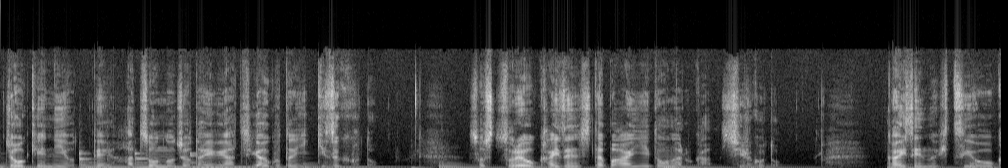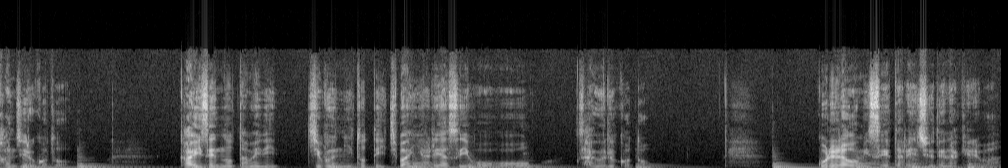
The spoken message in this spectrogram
条件によって発音の状態が違うことに気づくこと。そしてそれを改善した場合にどうなるか知ること。改善の必要を感じること。改善のために自分にとって一番やりやすい方法を探ること。これらを見据えた練習でなければ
